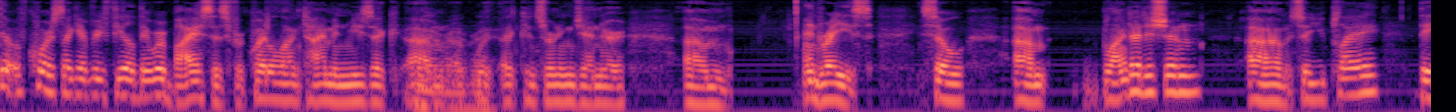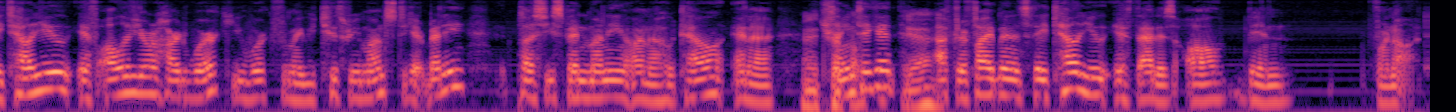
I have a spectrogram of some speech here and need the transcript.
there, of course, like every field, there were biases for quite a long time in music um, Right, right, With, uh, concerning gender um, and race. So um, blind audition. Um, so you play. They tell you if all of your hard work, you work for maybe two, three months to get ready, plus you spend money on a hotel and a And a plane ticket. Yeah. After five minutes, they tell you if that has all been for naught.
